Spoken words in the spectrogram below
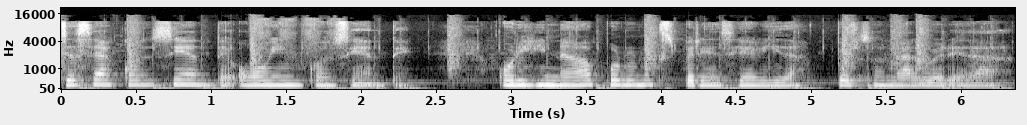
ya sea consciente o inconsciente, originado por una experiencia de vida personal o heredada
